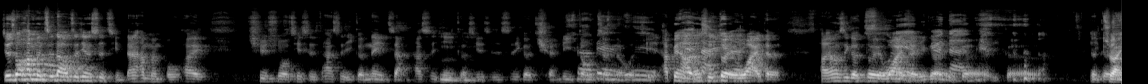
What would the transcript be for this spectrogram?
就是说，他们知道这件事情，但他们不会去说，其实它是一个内战，它是一个其实是一个权力斗争的问题。它变好像是对外的，好像是一个对外的一个一个一个一个 转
